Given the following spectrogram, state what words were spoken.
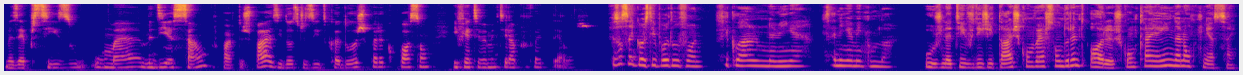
Mas é preciso uma mediação por parte dos pais e de outros educadores para que possam efetivamente tirar proveito delas. Eu só sei que gosto de ir para o telefone. Fico lá na minha, sem ninguém me incomodar. Os nativos digitais conversam durante horas com quem ainda não conhecem.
